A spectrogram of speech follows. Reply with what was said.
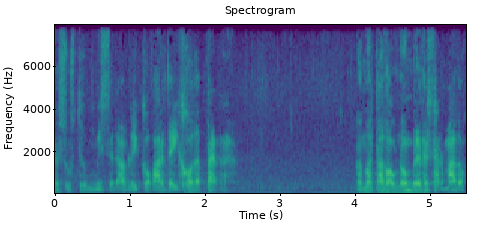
es usted un miserable y cobarde hijo de perra. Ha matado a un hombre desarmado.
